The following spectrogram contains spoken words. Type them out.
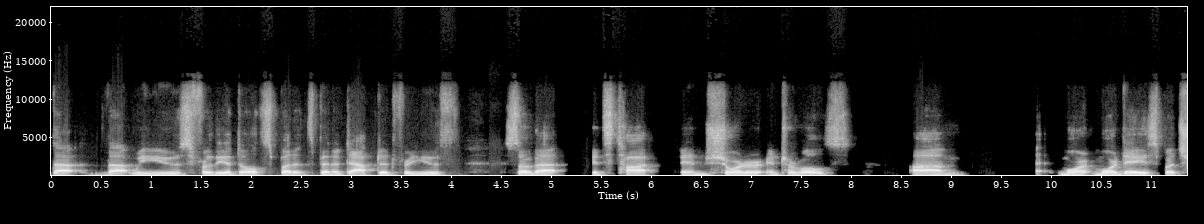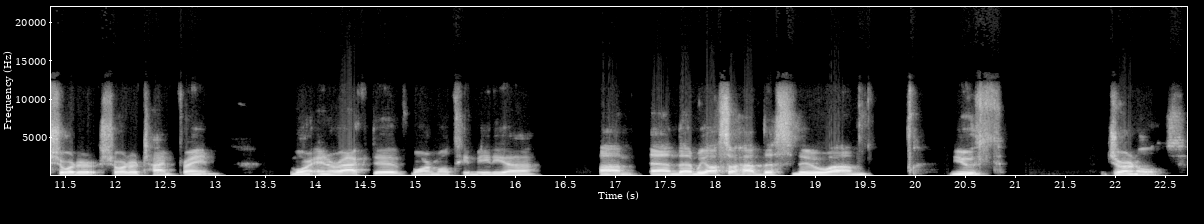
that that we use for the adults, but it's been adapted for youth so that it's taught in shorter intervals, um, more more days, but shorter shorter time frame, more interactive, more multimedia, um, and then we also have this new um, youth journals.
